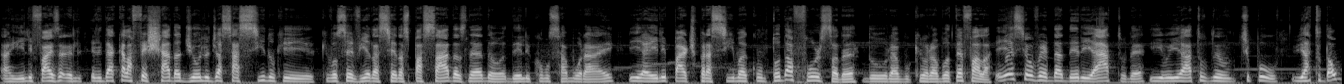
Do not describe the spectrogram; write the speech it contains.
Aí ele faz. Ele, ele dá aquela fechada de olho de assassino que, que você via nas cenas passadas, né? do- dele como samurai. E aí ele parte pra cima com toda a força, né? Do Rabu, que o Rabu até fala. Esse é o verdadeiro Yato, né? E o Yato, tipo, Yato dá um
